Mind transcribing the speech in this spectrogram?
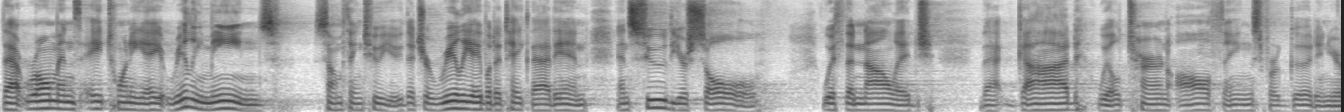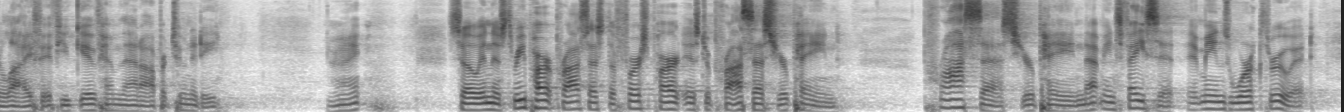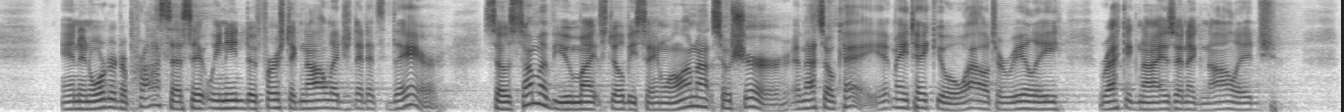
that Romans 8:28 really means something to you, that you're really able to take that in and soothe your soul with the knowledge that God will turn all things for good in your life if you give Him that opportunity. All right? So, in this three part process, the first part is to process your pain. Process your pain. That means face it, it means work through it. And in order to process it, we need to first acknowledge that it's there. So, some of you might still be saying, Well, I'm not so sure, and that's okay. It may take you a while to really recognize and acknowledge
